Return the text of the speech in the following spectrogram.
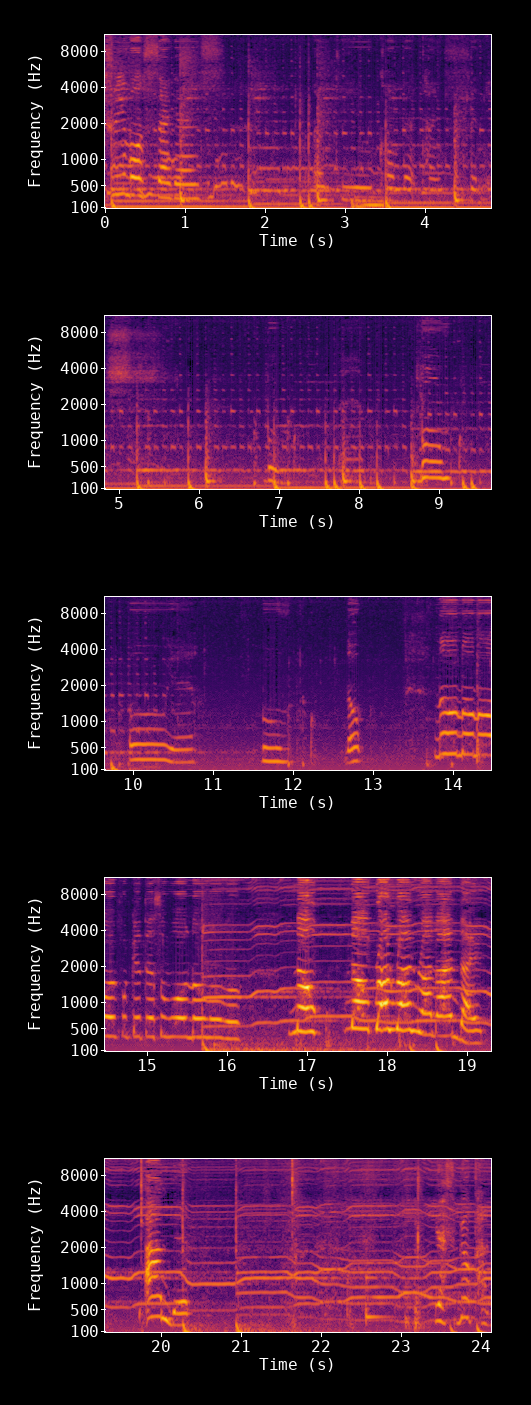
Three more seconds until combat time finish. Boom. And boom. Oh yeah. Boom. Nope. No, no, no, I forget there's a wall. No, no, no. No, no, run, run, run. I'm dead. I'm dead. Yes, build time.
